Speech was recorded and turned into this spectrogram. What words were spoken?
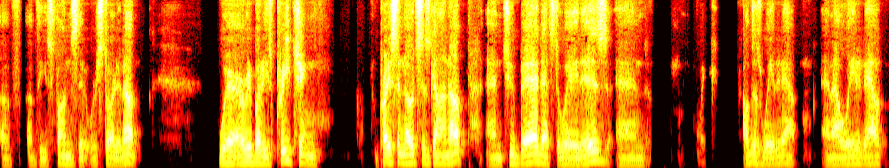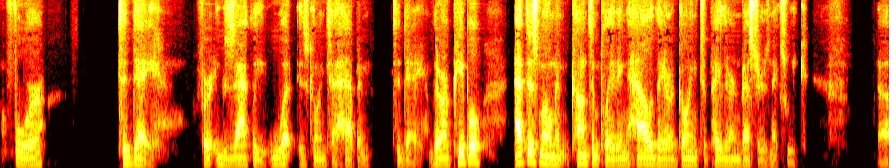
of of these funds that were started up, where everybody's preaching price of notes has gone up, and too bad that's the way it is. And like, I'll just wait it out, and I'll wait it out for today, for exactly what is going to happen today. There are people at this moment contemplating how they are going to pay their investors next week uh,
